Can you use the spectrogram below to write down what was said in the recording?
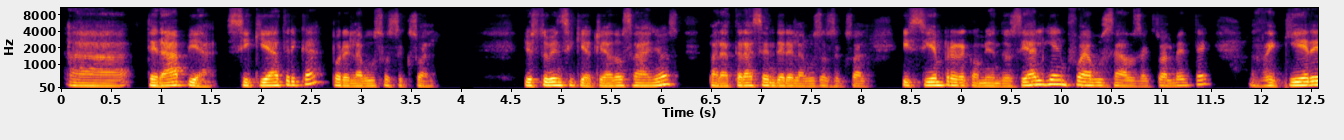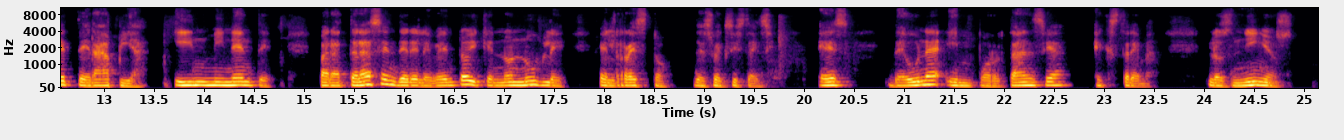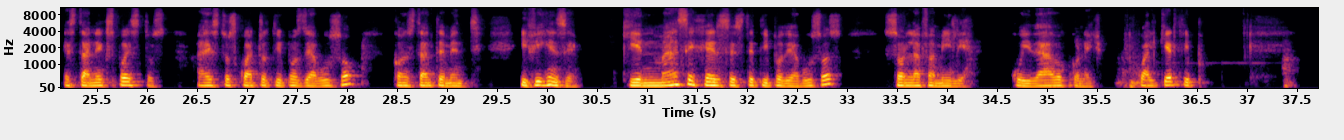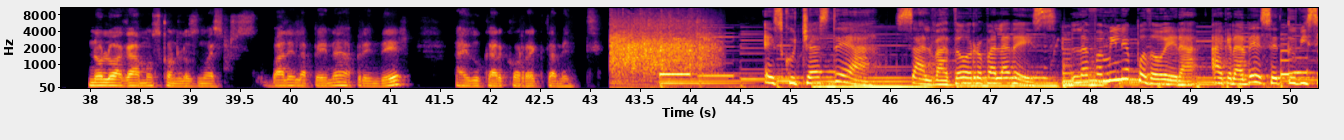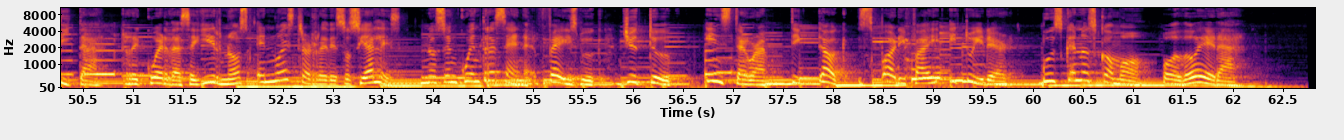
ah, terapia psiquiátrica por el abuso sexual. Yo estuve en psiquiatría dos años para trascender el abuso sexual y siempre recomiendo, si alguien fue abusado sexualmente, requiere terapia inminente para trascender el evento y que no nuble el resto de su existencia. Es de una importancia extrema. Los niños están expuestos a estos cuatro tipos de abuso constantemente. Y fíjense, quien más ejerce este tipo de abusos son la familia cuidado con ello, cualquier tipo. No lo hagamos con los nuestros. Vale la pena aprender a educar correctamente. Escuchaste a Salvador Valadez. La familia Podoera agradece tu visita. Recuerda seguirnos en nuestras redes sociales. Nos encuentras en Facebook, YouTube, Instagram, TikTok, Spotify y Twitter. Búscanos como Podoera.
